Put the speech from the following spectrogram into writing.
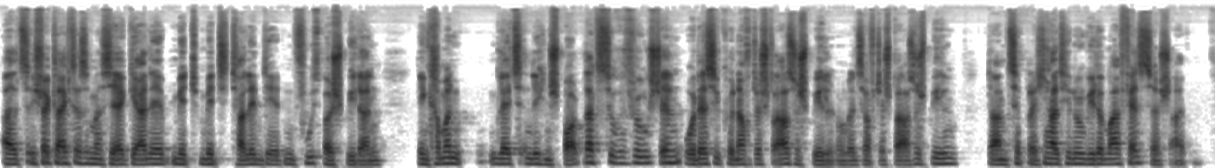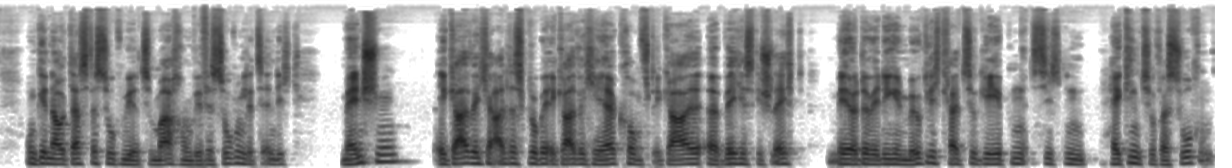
Also ich vergleiche das immer sehr gerne mit, mit talentierten Fußballspielern. Den kann man letztendlich einen Sportplatz zur Verfügung stellen oder sie können auf der Straße spielen. Und wenn sie auf der Straße spielen, dann zerbrechen halt hin und wieder mal Fensterscheiben. Und genau das versuchen wir zu machen. Wir versuchen letztendlich Menschen, egal welche Altersgruppe, egal welche Herkunft, egal äh, welches Geschlecht, mehr oder weniger Möglichkeit zu geben, sich in Hacking zu versuchen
